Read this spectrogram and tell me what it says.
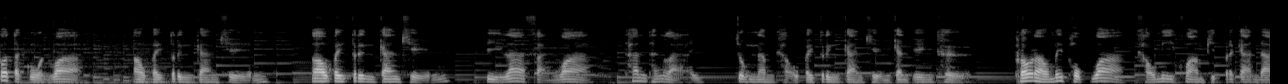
ก็ตะโกนว่า เอาไปตรึงกางเขน เอาไปตรึงกางเขน ปีลาสั่งว่า ท่านทั้งหลายจงนำเขาไปตรึงกางเขนกันเองเถิดเพราะเราไม่พบว่าเขามีความผิดประการใด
